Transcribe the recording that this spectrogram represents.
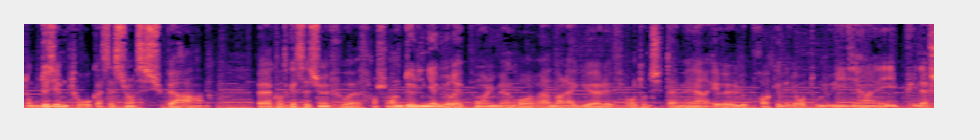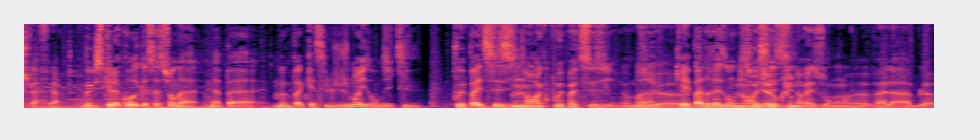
Donc deuxième tour au cassation, c'est super rare. À la cour de cassation, il faut euh, franchement deux lignes à lui répondre. Il met un gros verre dans la gueule, il fait retourne chez ta mère et euh, le proc, eh ben, il retourne d'où il vient et puis lâche l'affaire. Oui, puisque la cour de cassation n'a pas même pas cassé le jugement, ils ont dit qu'il pouvait pas être saisi. Non, qu'il pouvait pas être saisi. Ils ont voilà. dit euh, qu'il n'y avait pas de raison. Non, il n'y a saisi. aucune raison euh, valable.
